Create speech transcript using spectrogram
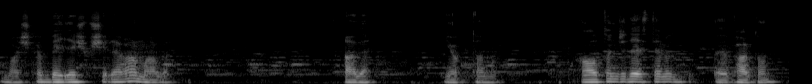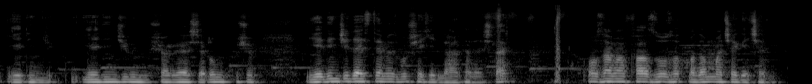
Başka beleş bir şeyler var mı abi? Abi. Yok tamam. Altıncı destemiz e, pardon yedinci, yedinci günmüş arkadaşlar unutmuşum. Yedinci destemiz bu şekilde arkadaşlar. O zaman fazla uzatmadan maça geçelim.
